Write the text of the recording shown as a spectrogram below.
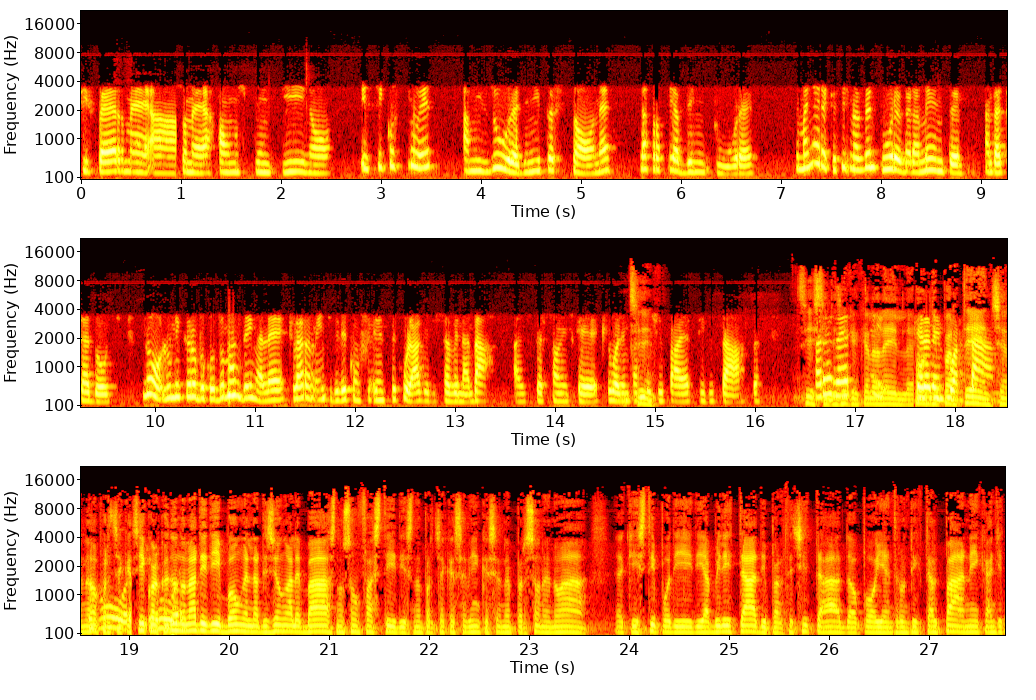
si ferma a, insomma, a fare uno spuntino e si costruisce a misura di ogni persona la propria avventura in maniera che siano avventure veramente andate ad oggi. No, l'unica roba che domando è chiaramente delle conferenze curate di dare alle persone che, che vogliono Sì. partecipare a attività. Sì, sì, che quella è il che punto di partenza, no? Perché sicuro, sì, qualcuno non ha di dire, bon, l'adesione alle base non sono fastidi, no? perché se vince se una persona non ha eh, questo tipo di, di abilità, di praticità, dopo entra un tic al panico, anche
